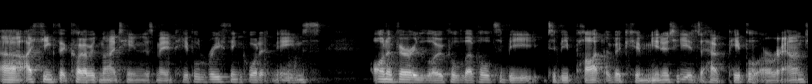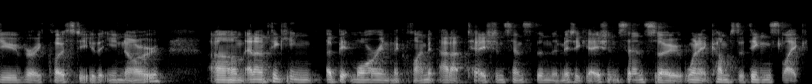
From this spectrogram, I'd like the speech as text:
uh, I think that COVID nineteen has made people rethink what it means on a very local level to be to be part of a community and to have people around you very close to you that you know. Um, and I'm thinking a bit more in the climate adaptation sense than the mitigation sense. So when it comes to things like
